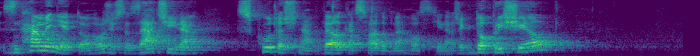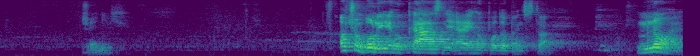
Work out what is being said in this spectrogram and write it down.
Znamenie toho, že sa začína skutočná veľká svadobná hostina. Že kto prišiel? Ženich. O čom boli jeho kázne a jeho podobenstva? Mnohé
